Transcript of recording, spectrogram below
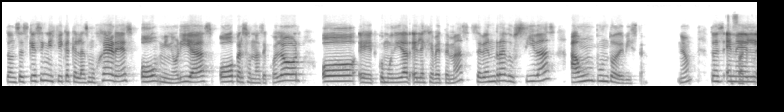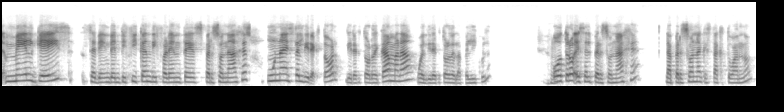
Entonces, ¿qué significa que las mujeres o minorías o personas de color o eh, comunidad LGBT más se ven reducidas a un punto de vista. ¿No? Entonces, en el male gaze se identifican diferentes personajes. Una es el director, director de cámara o el director de la película. Otro es el personaje, la persona que está actuando.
